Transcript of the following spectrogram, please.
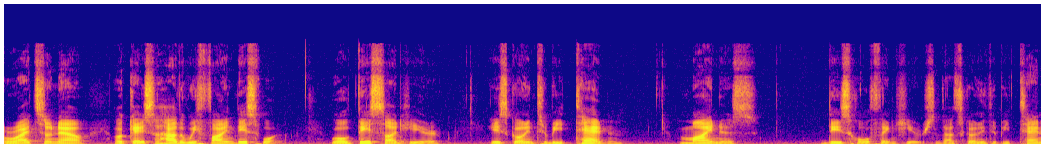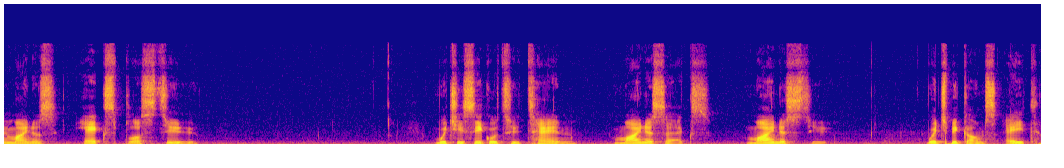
Alright, so now, okay, so how do we find this one? Well, this side here is going to be 10 minus this whole thing here. So that's going to be 10 minus x plus 2 which is equal to 10 minus x minus 2 which becomes 8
